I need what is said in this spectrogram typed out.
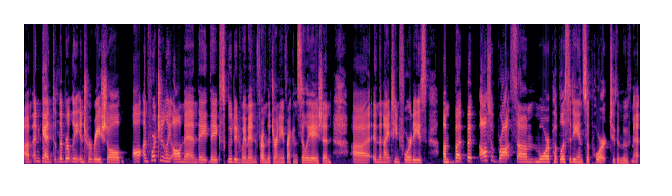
um, and again deliberately interracial all unfortunately all men they they excluded women from the journey of reconciliation uh, in the 1940s um, but but also brought some more publicity and support to the movement.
